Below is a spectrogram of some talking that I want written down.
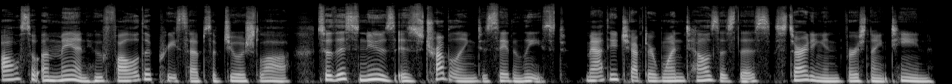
also a man who followed the precepts of Jewish law, so this news is troubling to say the least. Matthew chapter 1 tells us this, starting in verse 19.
